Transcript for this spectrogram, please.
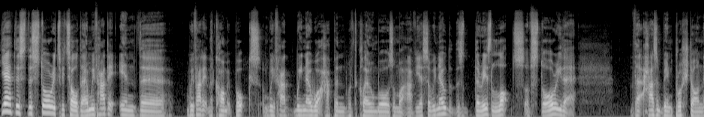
yeah, there's the story to be told there, and we've had it in the we've had it in the comic books, and we've had we know what happened with the Clone Wars and what have you. So we know that there's there is lots of story there that hasn't been brushed on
